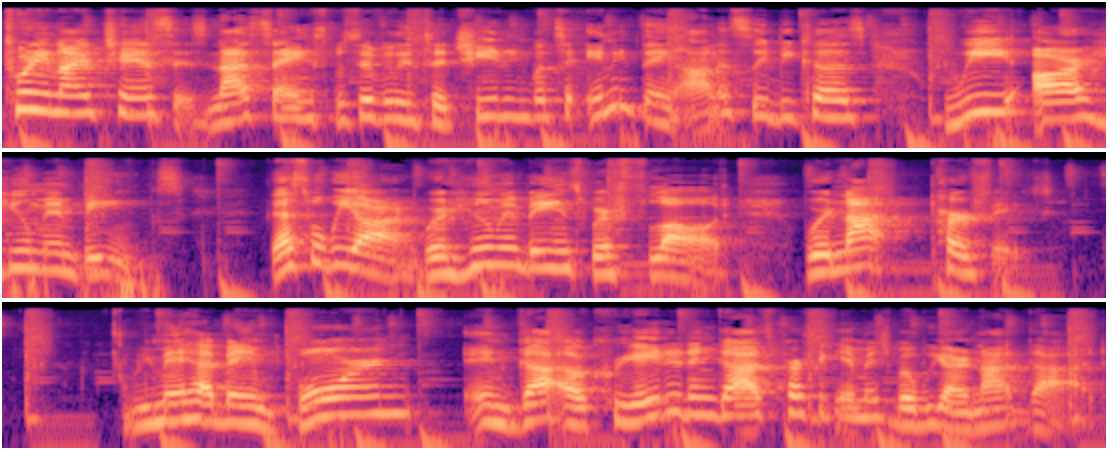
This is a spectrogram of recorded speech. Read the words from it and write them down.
29th chances. Not saying specifically to cheating, but to anything, honestly, because we are human beings. That's what we are. We're human beings, we're flawed. We're not perfect. We may have been born in God or created in God's perfect image, but we are not God.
